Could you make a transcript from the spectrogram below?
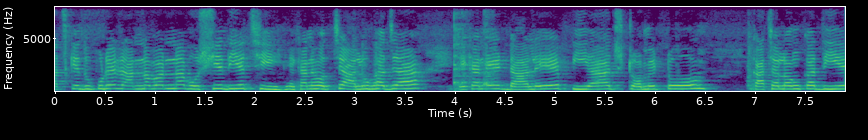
আজকে দুপুরের রান্না বান্না বসিয়ে দিয়েছি, এখানে হচ্ছে আলু ভাজা এখানে ডালে পেঁয়াজ, টমেটো, কাঁচা লঙ্কা দিয়ে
